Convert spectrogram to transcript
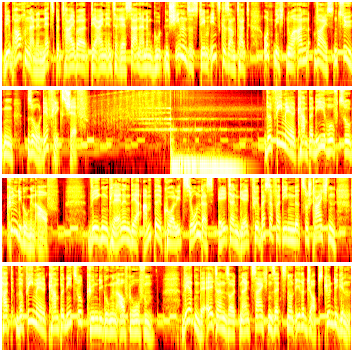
Wir brauchen einen Netzbetreiber, der ein Interesse an einem guten Schienensystem insgesamt hat und nicht nur an weißen Zügen, so der Flix-Chef. The Female Company ruft zu Kündigungen auf. Wegen Plänen der Ampelkoalition, das Elterngeld für Besserverdienende zu streichen, hat The Female Company zu Kündigungen aufgerufen. Werdende Eltern sollten ein Zeichen setzen und ihre Jobs kündigen.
